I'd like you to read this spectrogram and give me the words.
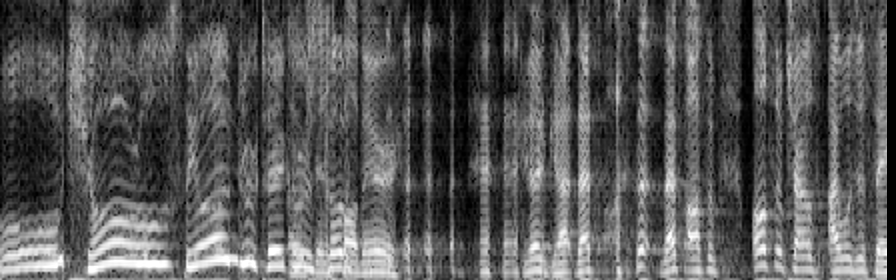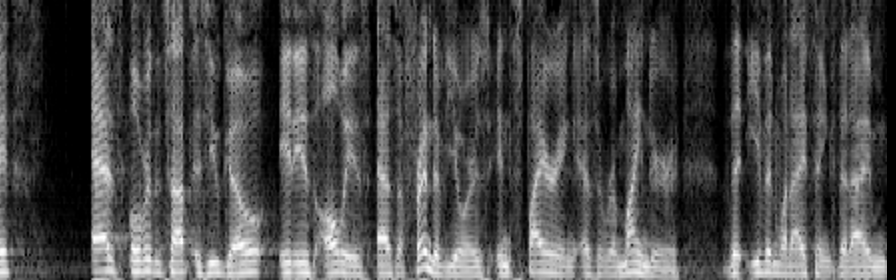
Oh, Charles, the Undertaker Oh is shit, coming. Paul Bearer. Good God, that's that's awesome. Also, Charles, I will just say, as over the top as you go, it is always, as a friend of yours, inspiring as a reminder that even when I think that I'm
